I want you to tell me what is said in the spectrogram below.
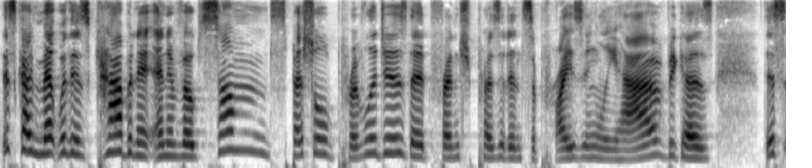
this guy met with his cabinet and invoked some special privileges that French presidents surprisingly have because this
